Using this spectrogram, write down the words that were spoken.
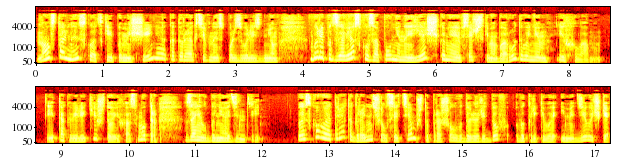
Но остальные складские помещения, которые активно использовались днем, были под завязку заполнены ящиками, всяческим оборудованием и хламом, и так велики, что их осмотр занял бы не один день. Поисковый отряд ограничился тем, что прошел вдоль рядов, выкрикивая имя девочки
